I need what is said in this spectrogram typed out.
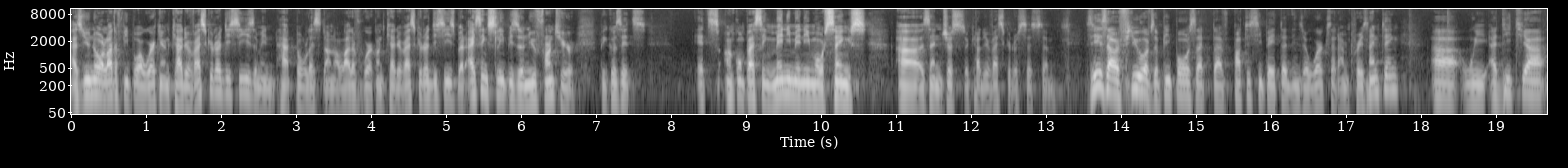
as you know, a lot of people are working on cardiovascular disease. I mean, Apple has done a lot of work on cardiovascular disease, but I think sleep is a new frontier because it's, it's encompassing many, many more things uh, than just the cardiovascular system. These are a few of the people that have participated in the work that I'm presenting. Uh, we, Aditya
